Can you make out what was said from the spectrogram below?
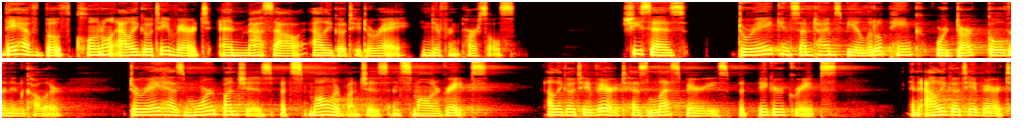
They have both clonal aligoté vert and Massal aligoté doré in different parcels. She says, Doré can sometimes be a little pink or dark golden in color. Doré has more bunches but smaller bunches and smaller grapes. Aligoté vert has less berries but bigger grapes. And Aligoté vert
